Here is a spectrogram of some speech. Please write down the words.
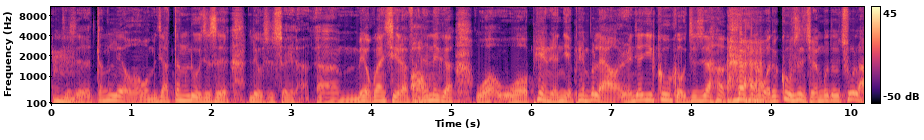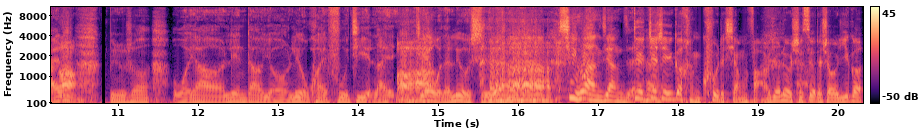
嗯就是登六，我们叫登录，就是六十岁了，呃，没有关系了，反正那个、我我骗人也骗不了，人家一 Google 就知道 我的故事全部都出来了。哦比如说，我要练到有六块腹肌来迎接我的六十、希望这样子。对，这是 一个很酷的想法。就六十岁的时候，一个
